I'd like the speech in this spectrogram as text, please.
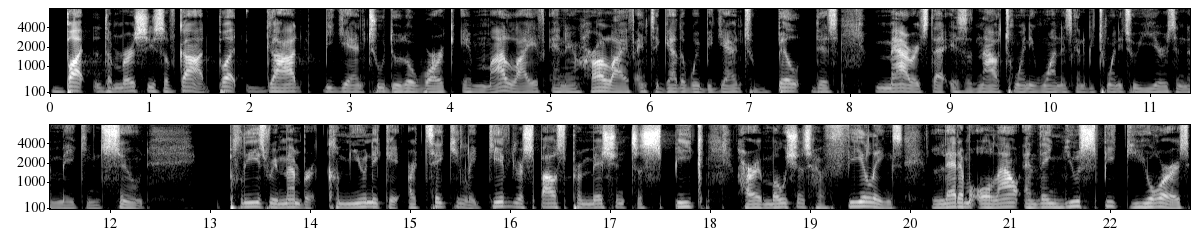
but the mercies of God. But God began to do the work in my life and in her life. And together we began to build this marriage that is now 21, is going to be 22 years in the making soon please remember communicate articulate give your spouse permission to speak her emotions her feelings let them all out and then you speak yours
